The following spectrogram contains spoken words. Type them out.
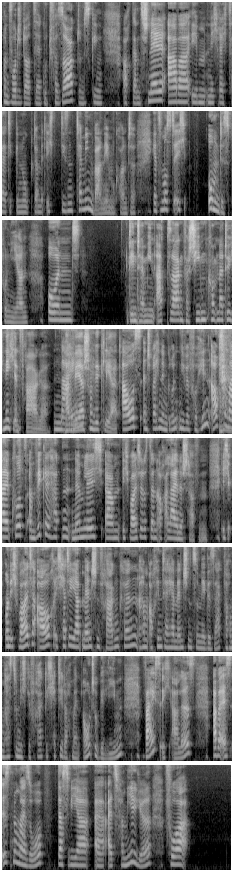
und wurde dort sehr gut versorgt und es ging auch ganz schnell, aber eben nicht rechtzeitig genug, damit ich diesen Termin wahrnehmen konnte. Jetzt musste ich umdisponieren und den Termin absagen, verschieben kommt natürlich nicht in Frage. Nein. Haben wir ja schon geklärt. aus entsprechenden Gründen, die wir vorhin auch schon mal kurz am Wickel hatten, nämlich ähm, ich wollte das dann auch alleine schaffen. Ich, und ich wollte auch, ich hätte ja Menschen fragen können, haben auch hinterher Menschen zu mir gesagt, warum hast du nicht gefragt, ich hätte dir doch mein Auto geliehen. Weiß ich alles, aber es ist nun mal so, dass wir äh, als Familie vor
